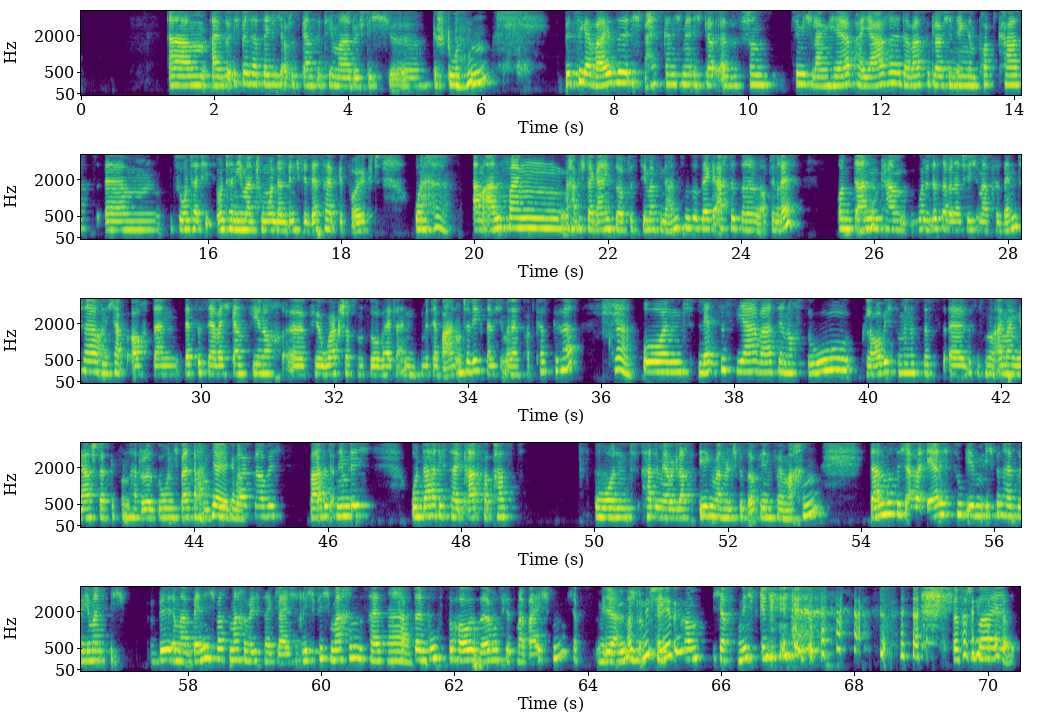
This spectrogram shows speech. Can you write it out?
Ähm, also ich bin tatsächlich auf das ganze Thema durch dich äh, gestoßen. Mhm. Witzigerweise, ich weiß gar nicht mehr, ich glaube, also das ist schon ziemlich lang her, paar Jahre, da warst du, glaube ich, in irgendeinem Podcast ähm, zu Unter Unternehmertum und dann bin ich dir deshalb gefolgt. Und Aha. am Anfang habe ich da gar nicht so auf das Thema Finanzen so sehr geachtet, sondern auf den Rest. Und dann mhm. kam, wurde das aber natürlich immer präsenter. Und ich habe auch dann, letztes Jahr war ich ganz viel noch äh, für Workshops und so weiter in, mit der Bahn unterwegs. Da habe ich immer deinen Podcast gehört. Ja. Und letztes Jahr war es ja noch so, glaube ich zumindest, dass, äh, dass es nur einmal im Jahr stattgefunden hat oder so. Und ich weiß noch, im ja, Februar, ja, genau. glaube ich, war ja, das nämlich. Und da hatte ich es halt gerade verpasst und hatte mir aber gedacht, irgendwann will ich das auf jeden Fall machen. Dann muss ich aber ehrlich zugeben, ich bin halt so jemand, ich will immer, wenn ich was mache, will ich es halt gleich richtig machen. Das heißt, ich ah. habe dein Buch zu Hause, muss ich jetzt mal beichten. Ich habe es mir ja, gewünscht und nicht geschenkt gelesen? bekommen. Ich habe es nicht gelesen. Dann verschenke ich es weiter.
